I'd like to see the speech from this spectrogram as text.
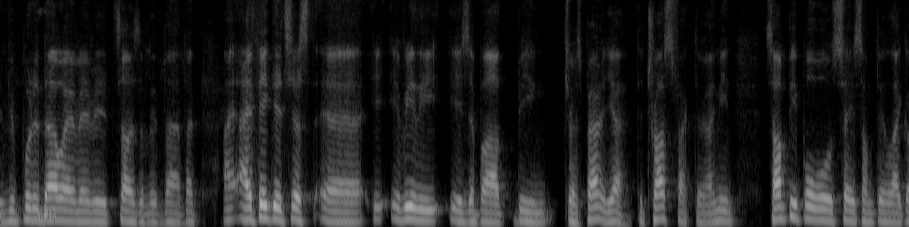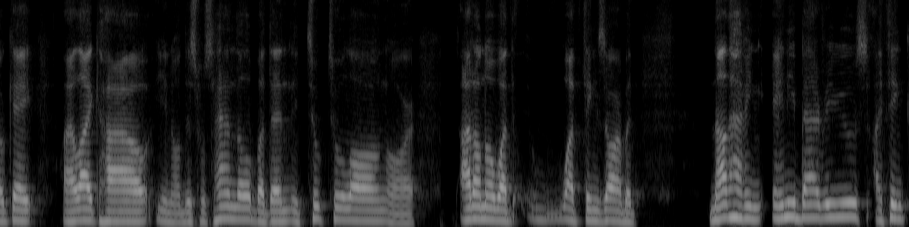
if you put it that way maybe it sounds a bit bad but i, I think it's just uh, it, it really is about being transparent yeah the trust factor. I mean some people will say something like okay i like how you know this was handled but then it took too long or i don't know what what things are but not having any bad reviews i think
